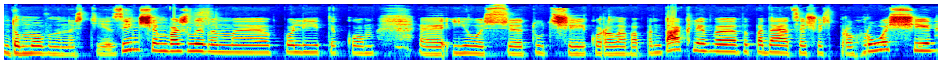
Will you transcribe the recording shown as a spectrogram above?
домовленості з іншим важливим е, політиком. Е, І ось тут ще й королева Пентаклів е, випадає, це щось про гроші,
